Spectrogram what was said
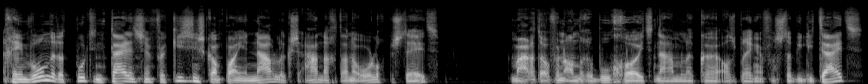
Geen wonder dat Poetin tijdens zijn verkiezingscampagne nauwelijks aandacht aan de oorlog besteedt maar het over een andere boeg gooit, namelijk uh, als brenger van stabiliteit.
